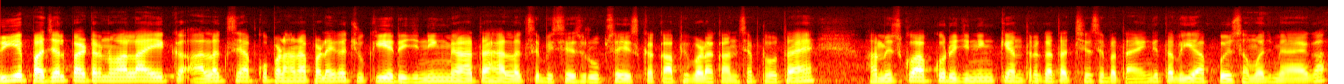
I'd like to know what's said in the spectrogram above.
तो ये पजल पैटर्न वाला एक अलग से आपको पढ़ाना पड़ेगा क्योंकि ये रीजनिंग में आता है अलग से, विशेष रूप से इसका काफ़ी बड़ा कॉन्सेप्ट होता है। हम इसको आपको रीजनिंग के अंतर्गत अच्छे से बताएँगे, तभी आपको ये समझ में आएगा।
